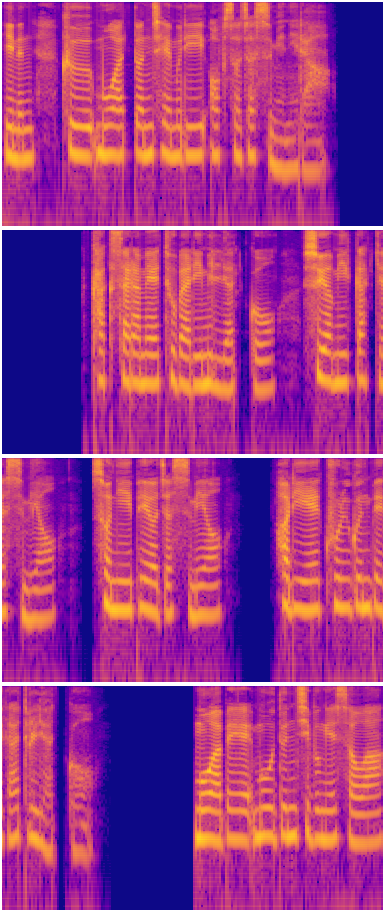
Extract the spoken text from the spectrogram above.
이는 그 모았던 재물이 없어졌음이니라. 각 사람의 두 발이 밀렸고 수염이 깎였으며 손이 베어졌으며 허리에 굵은 배가 들렸고 모압의 모든 지붕에서와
